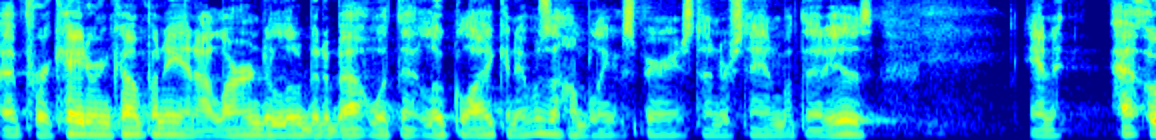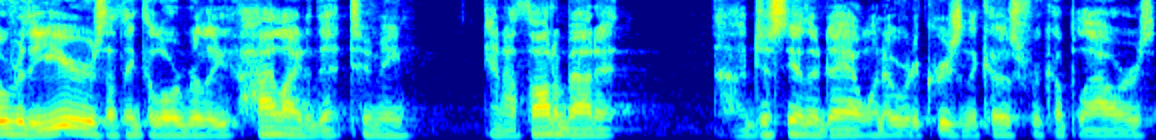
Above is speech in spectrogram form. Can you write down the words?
a, for a catering company, and I learned a little bit about what that looked like. And it was a humbling experience to understand what that is. And over the years, I think the Lord really highlighted that to me. And I thought about it uh, just the other day. I went over to Cruising the Coast for a couple hours.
